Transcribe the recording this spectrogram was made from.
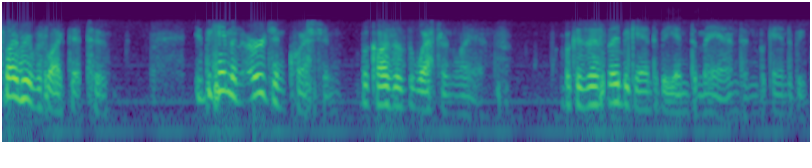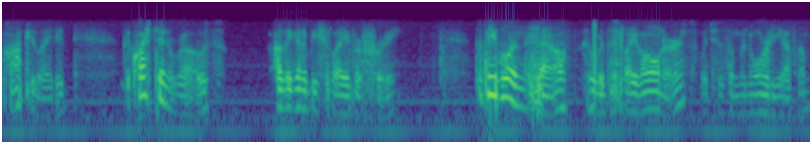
Slavery was like that too. It became an urgent question because of the Western lands. Because as they began to be in demand and began to be populated, the question arose: Are they going to be slave or free? The people in the South, who were the slave owners, which is a minority of them,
